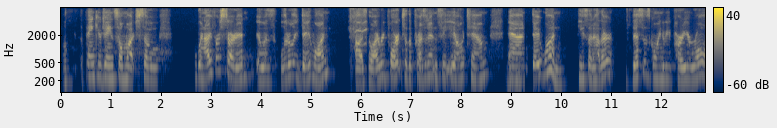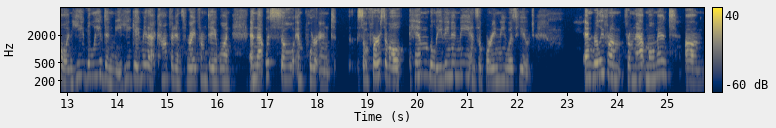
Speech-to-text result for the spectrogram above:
Well, thank you jane so much. So when i first started it was literally day one. Uh, so i report to the president and ceo tim mm-hmm. and day one he said heather this is going to be part of your role. And he believed in me. He gave me that confidence right from day one. And mm-hmm. that was so important so first of all, him believing in me and supporting me was huge. And really from, from that moment, um,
